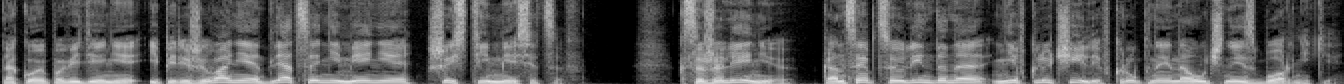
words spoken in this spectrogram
Такое поведение и переживание длятся не менее шести месяцев. К сожалению, концепцию Линдона не включили в крупные научные сборники.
